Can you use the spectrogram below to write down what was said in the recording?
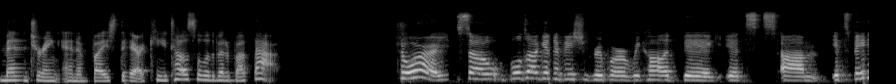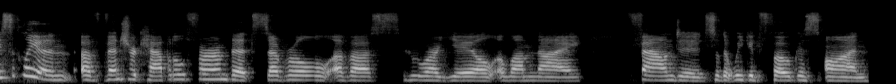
mentoring and advice there. Can you tell us a little bit about that? Sure. So Bulldog Innovation Group, or we call it BIG, it's um, it's basically an, a venture capital firm that several of us who are Yale alumni founded so that we could focus on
